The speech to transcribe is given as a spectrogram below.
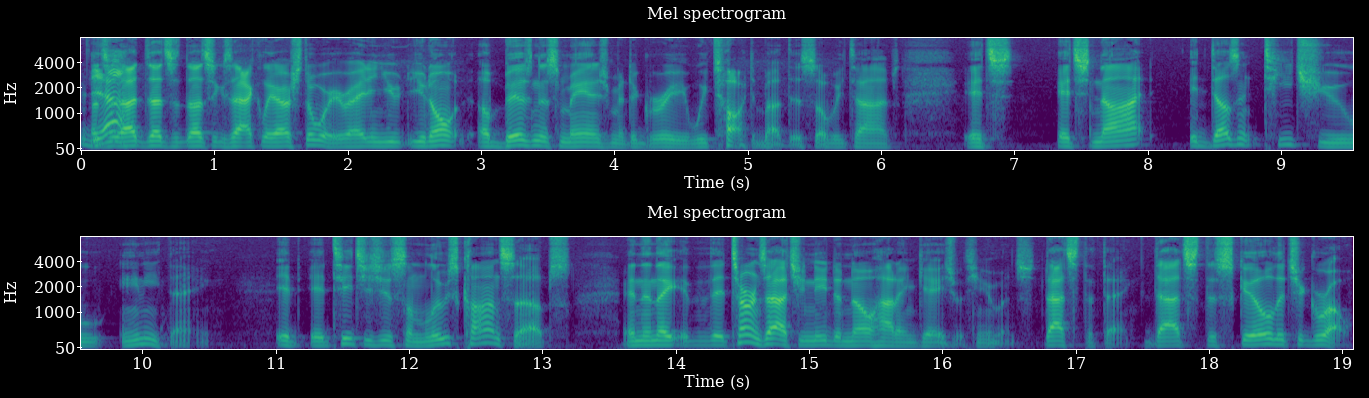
That's, Yeah. that, that's that's exactly our story, right? And you you don't a business management degree. We talked about this so many times. It's it's not. It doesn't teach you anything. It it teaches you some loose concepts, and then they. It turns out you need to know how to engage with humans. That's the thing. That's the skill that you grow.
